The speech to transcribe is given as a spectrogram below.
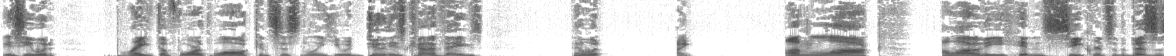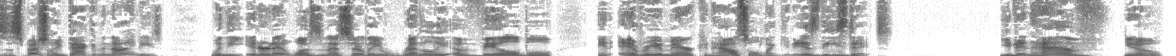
Is he would break the fourth wall consistently. He would do these kind of things that would like unlock a lot of the hidden secrets of the business, especially back in the 90s when the internet wasn't necessarily readily available in every American household like it is these days. You didn't have you know,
